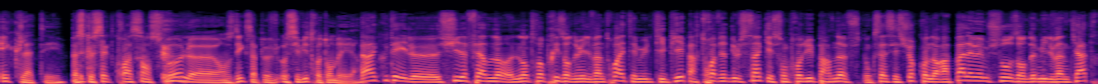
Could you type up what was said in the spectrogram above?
éclater Parce que cette croissance folle, euh, on se dit que ça peut aussi vite retomber. hein. Alors écoutez, le chiffre d'affaires de l'en- l'entreprise en 2023 a été multiplié par 3,5 et son produit par 9. Donc ça, c'est sûr qu'on n'aura pas la même chose en 2024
